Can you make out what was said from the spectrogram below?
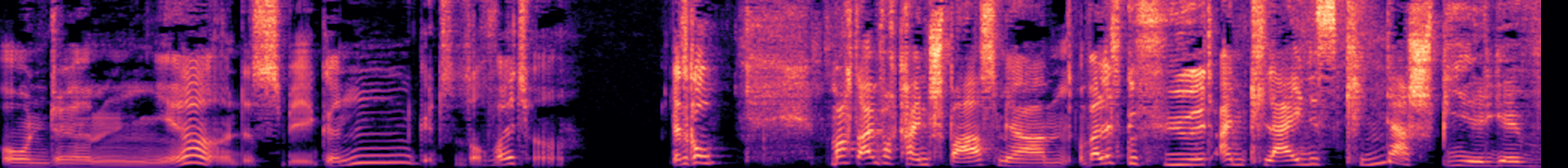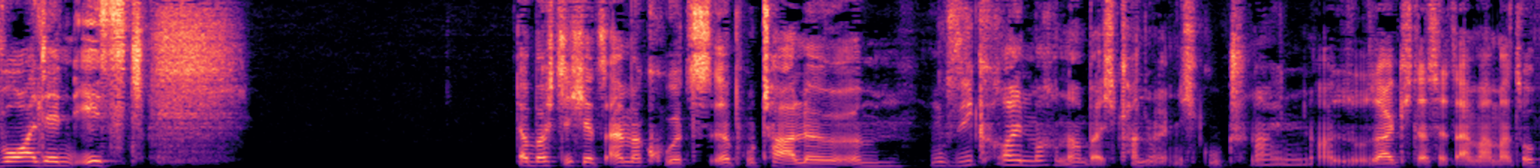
Und ähm, ja, deswegen geht es auch weiter. Let's go! Macht einfach keinen Spaß mehr, weil es gefühlt ein kleines Kinderspiel geworden ist. Da möchte ich jetzt einmal kurz äh, brutale ähm, Musik reinmachen, aber ich kann halt nicht gut schneiden. Also sage ich das jetzt einfach mal so.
